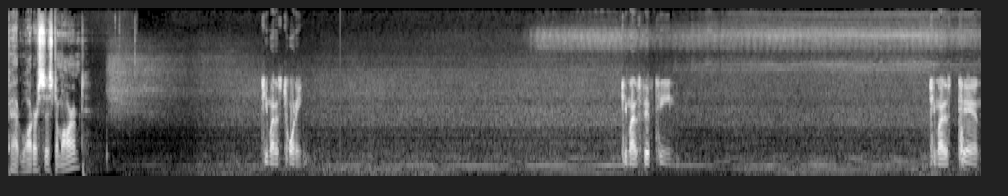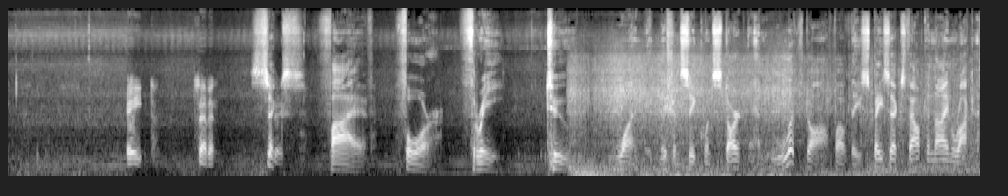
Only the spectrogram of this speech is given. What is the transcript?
Pad water system armed. T minus 20. T minus 15. T minus 10. 8. 7. Six, Six. five, four, three, two, one. Ignition sequence start and liftoff of the SpaceX Falcon 9 rocket,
